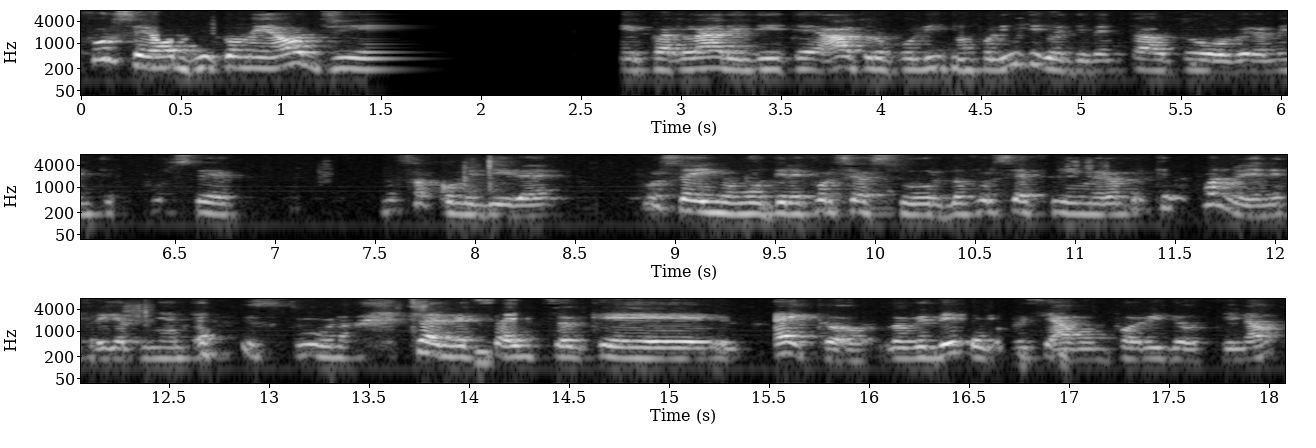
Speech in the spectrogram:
forse oggi come oggi parlare di teatro politico, politico è diventato veramente, forse, non so come dire, forse è inutile, forse è assurdo, forse è effimero, perché qua non gliene frega più niente a nessuno. Cioè, nel senso che, ecco, lo vedete come siamo un po' ridotti, no?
